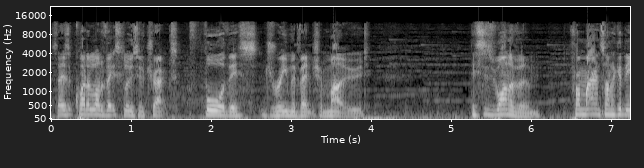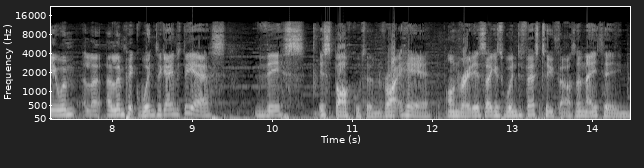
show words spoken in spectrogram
So there's quite a lot of exclusive tracks for this Dream Adventure mode. This is one of them. From Mario Sonic at the Olympic Winter Games DS, this is Sparkleton, right here on Radio Sega's Winterfest 2018.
